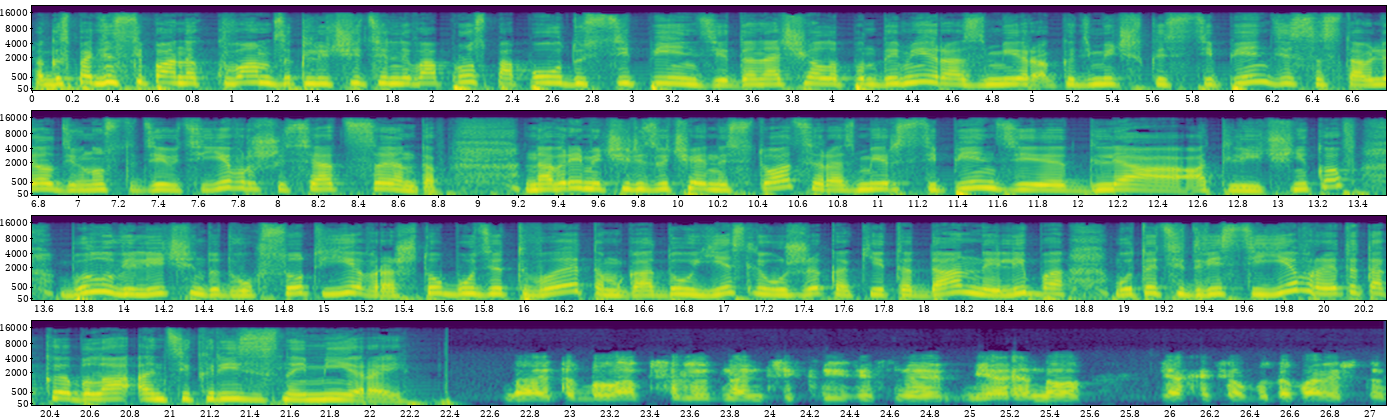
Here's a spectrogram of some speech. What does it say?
Господин Степанов, к вам заключительный вопрос по поводу стипендий. До начала пандемии размер академической стипендии составлял 99 евро 60 центов. На время чрезвычайной ситуации размер стипендии для отличников был увеличен до 200 евро. Что будет в этом году, если уже какие-то данные, либо вот эти 200 евро, это такая была антикризисной мерой? Да, это была абсолютно антикризисная мера, но я хотел бы добавить, что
